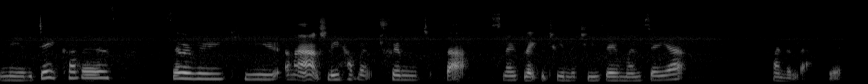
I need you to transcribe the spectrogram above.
near the date covers. So they were really cute and I actually haven't trimmed that snowflake between the Tuesday and Wednesday yet. Kind of left it.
